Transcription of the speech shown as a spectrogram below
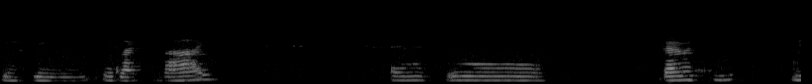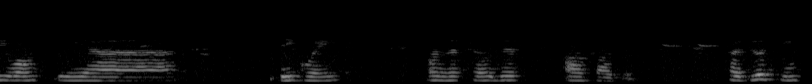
things we would like to buy, and to guarantee we won't be a big weight on the shoulders of others. So I do think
